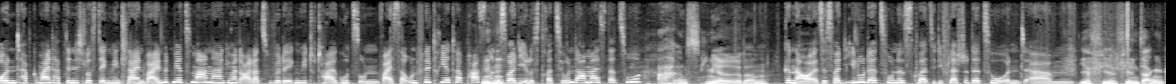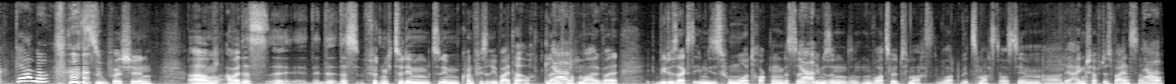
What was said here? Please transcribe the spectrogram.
und habe gemeint, habt ihr nicht Lust, irgendwie einen kleinen Wein mit mir zu machen? Da hat jemand, ah, dazu würde irgendwie total gut so ein weißer, unfiltrierter passen. Mhm. Und das war die Illustration damals dazu. Ach, es mehrere dann. Genau, also es war die Illu dazu und es ist quasi die Flasche dazu. Und, ähm, ja, vielen, vielen Dank. Gerne. Super schön. Ähm, aber das, äh, das führt mich zu dem, zu dem Konfiserie weiter auch gleich ja. nochmal, weil, wie du sagst, eben dieses Humor trocken, dass du ja. halt eben so einen, so einen Wortwitz machst, Wortwitz machst aus dem, äh, der Eigenschaft des Weins dann ja. auch.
